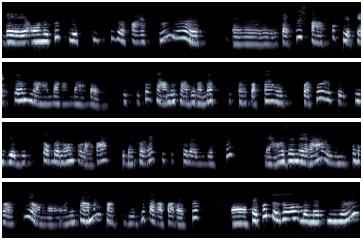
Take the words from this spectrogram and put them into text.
Mais on a tout le souci de faire ça. Là. Euh, fait je pense pas qu'il y a personne dans. ben, c'est sûr qu'il y en a que l'environnement, c'est pas important, on ne croit pas. il y a de toutes sortes de monde sur la Terre, c'est bien correct, c'est ce qui fait la diversité. Mais en général, les microbrasseries, on est quand même sensibilisés par rapport à ça. On ne fait pas toujours de notre mieux,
